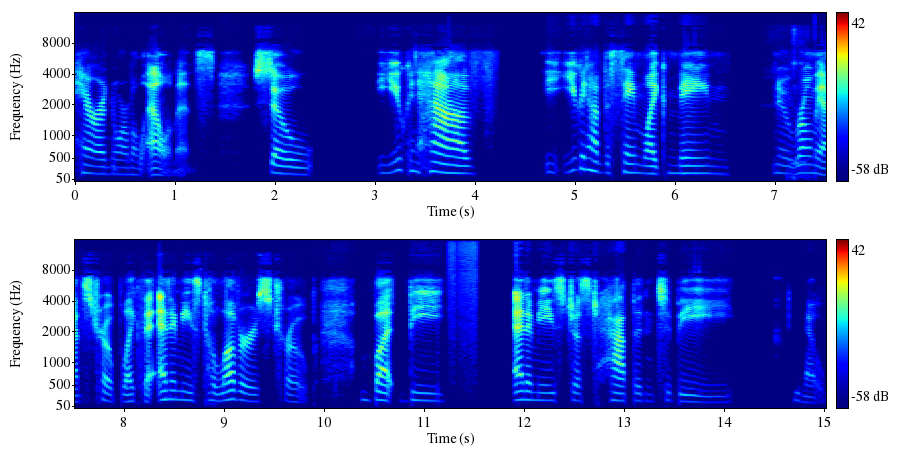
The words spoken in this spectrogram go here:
paranormal elements. So you can have you can have the same like main you know romance trope like the enemies to lovers trope but the enemies just happen to be you know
